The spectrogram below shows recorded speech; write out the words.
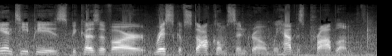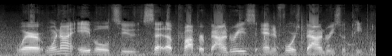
ENTPs, because of our risk of Stockholm syndrome, we have this problem where we're not able to set up proper boundaries and enforce boundaries with people.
